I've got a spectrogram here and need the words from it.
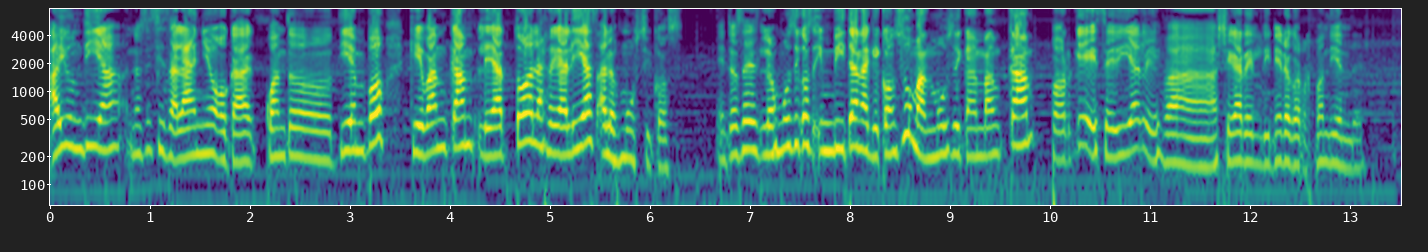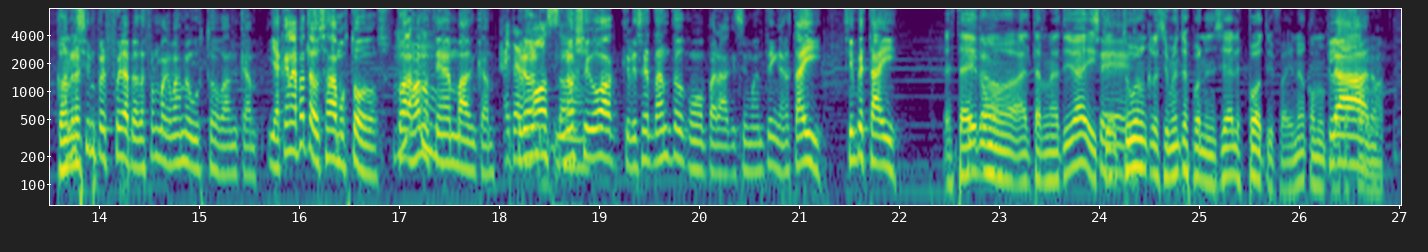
hay un día, no sé si es al año o cada cuánto tiempo, que Bandcamp le da todas las regalías a los músicos. Entonces los músicos invitan a que consuman música en Bandcamp porque ese día les va a llegar el dinero correspondiente. Con a mí siempre fue la plataforma que más me gustó, Bandcamp. Y acá en La Plata lo usábamos todos. Todas las bandas Mm. tenían Bandcamp. Era pero hermoso. no llegó a crecer tanto como para que se mantenga. Está ahí. Siempre está ahí. Está ahí Pero- como alternativa y Sí. que tuvo un crecimiento exponencial Spotify, ¿no? Como Claro. plataforma.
